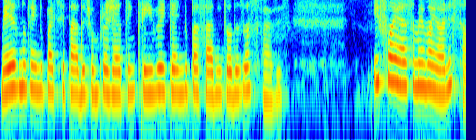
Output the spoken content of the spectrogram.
mesmo tendo participado de um projeto incrível e tendo passado em todas as fases. E foi essa minha maior lição.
